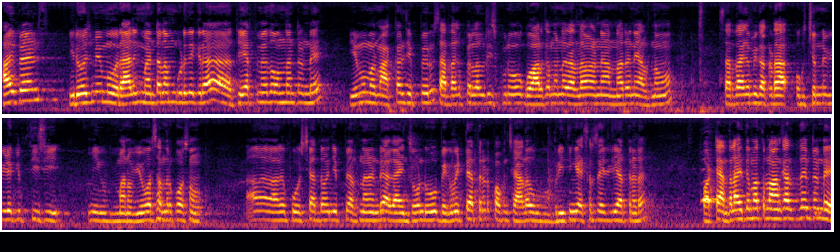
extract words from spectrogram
హాయ్ ఫ్రెండ్స్ ఈరోజు మేము రాలింగ్ మంటలం గుడి దగ్గర తీర్థం మీద ఉందంటండి. ఏమో మరి మా అక్కలు చెప్పారు సరదాగా పిల్లలు తీసుకుని ఓ గోల కింద ఉన్నారు వెళ్దామని అన్నారని వెళ్తున్నాము. సరదాగా మీకు అక్కడ ఒక చిన్న వీడియో క్లిప్ తీసి మీకు మన వ్యూవర్స్ అందరి కోసం పోస్ట్ చేద్దామని చెప్పి వెళ్తున్నానండి. అది ఆయన చూడండి బిగబెట్టేస్తున్నాడు పాపం చాలా బ్రీతింగ్ ఎక్సర్సైజ్ చేస్తున్నాడు. పొట్ట ఎంతలా అయితే మాత్రం నాన్నకి వెళ్తుంది ఏంటండి?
